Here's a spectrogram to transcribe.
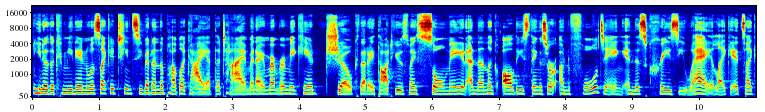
you know, the comedian was like a teensy bit in the public eye at the time. And I remember making a joke that I thought he was my soulmate. And then, like, all these things are unfolding in this crazy way. Like, it's like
